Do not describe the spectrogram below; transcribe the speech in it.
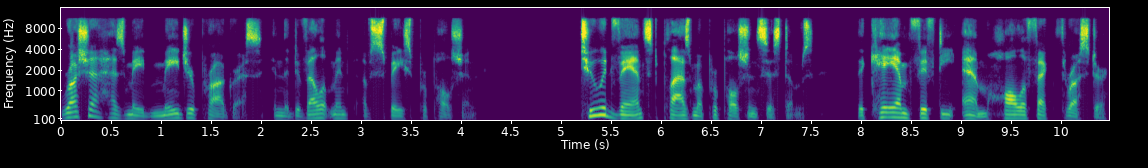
Russia has made major progress in the development of space propulsion. Two advanced plasma propulsion systems, the KM 50M Hall effect thruster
